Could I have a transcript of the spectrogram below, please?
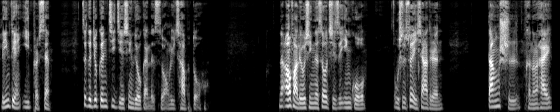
零点一 percent，这个就跟季节性流感的死亡率差不多。那 Alpha 流行的时候，其实英国五十岁以下的人，当时可能还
